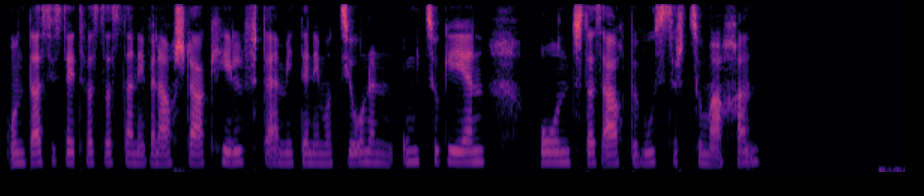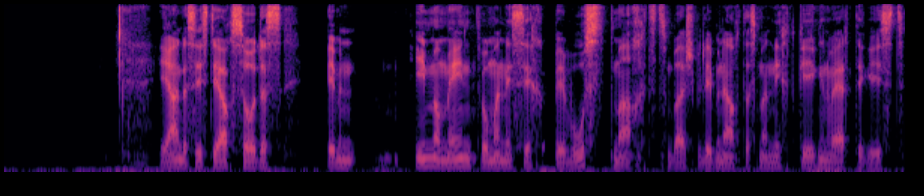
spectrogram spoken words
Und das ist etwas, etwas, das dann eben auch stark hilft, äh, mit den Emotionen umzugehen und das auch bewusster zu machen. Ja, und das ist ja auch so, dass eben im Moment, wo man es sich bewusst macht, zum Beispiel eben auch, dass man nicht gegenwärtig ist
